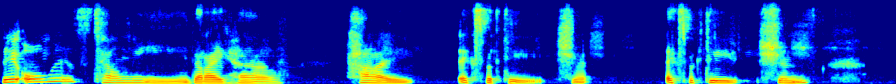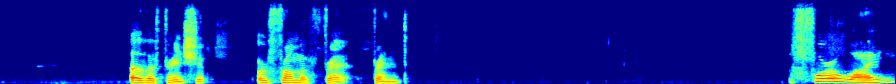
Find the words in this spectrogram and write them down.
they always tell me that I have high expectation expectations of a friendship or from a fr- friend. For a while,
